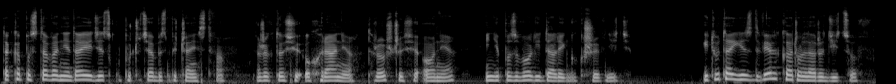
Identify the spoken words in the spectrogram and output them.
Taka postawa nie daje dziecku poczucia bezpieczeństwa, że ktoś się ochrania, troszczy się o nie i nie pozwoli dalej go krzywdzić. I tutaj jest wielka rola rodziców.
